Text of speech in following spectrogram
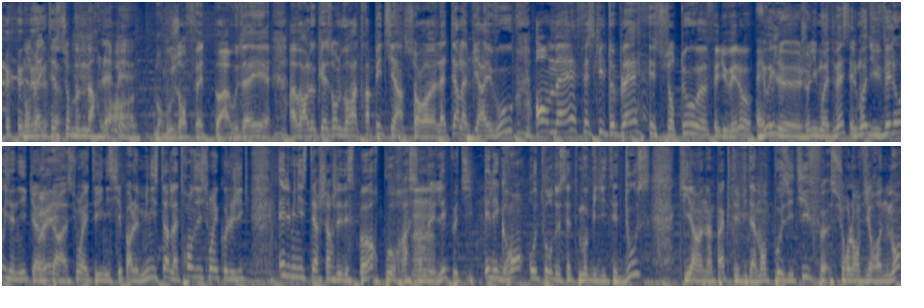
mon blind test sur Bob Marley, mais Oh, Bon, vous en faites pas. Vous allez avoir l'occasion de vous rattraper. Tiens, sur euh, La Terre, la Pierre et vous. En mai, fais ce qu'il te plaît et surtout fais du vélo. Eh oui, le joli mois de mai, c'est le mois du vélo, Yannick. Oui. L'opération a été initiée par le ministère de la Transition écologique et le ministère chargé des Sports pour rassembler Mmh. les petits et les grands autour de cette mobilité douce qui a un impact évidemment positif sur l'environnement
